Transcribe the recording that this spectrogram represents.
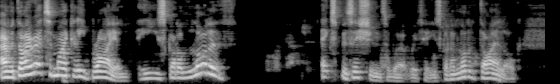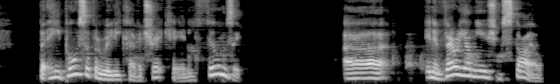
And the director Michael E. Briant, he's got a lot of exposition to work with here. He's got a lot of dialogue, but he pulls off a really clever trick here, and he films it uh, in a very unusual style.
